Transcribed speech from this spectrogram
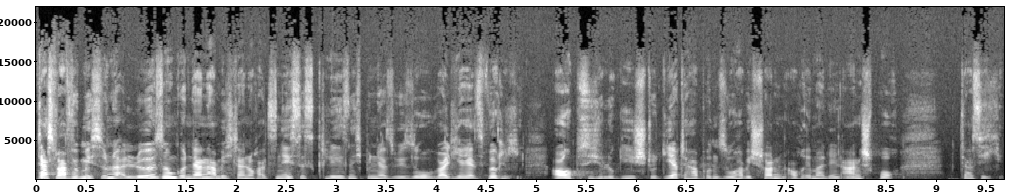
das war für mich so eine Erlösung. Und dann habe ich dann noch als nächstes gelesen, ich bin ja sowieso, weil ich ja jetzt wirklich auch Psychologie studiert habe und so habe ich schon auch immer den Anspruch, dass ich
